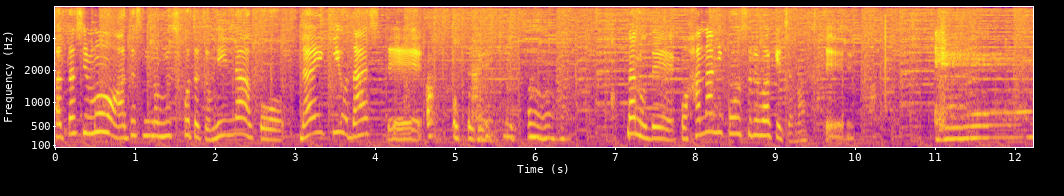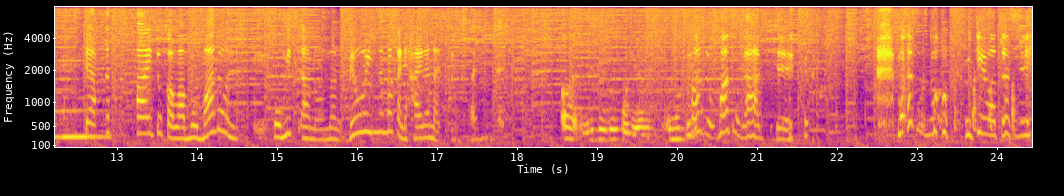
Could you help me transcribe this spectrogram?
私も私の息子たちもみんなこう唾液を出してあ送るうんうんうん。なのでこう鼻にこうするわけじゃなくて。へえで私の場合とかはもう窓にこう見あのなんだ病院の中に入らないでくださいみたいあでどこでやるの？窓窓があって窓の受け渡し。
